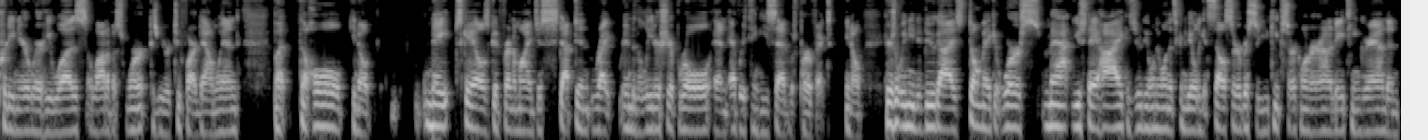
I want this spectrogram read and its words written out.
pretty near where he was. A lot of us weren't because we were too far downwind. But the whole, you know, Nate Scales, good friend of mine, just stepped in right into the leadership role, and everything he said was perfect you know, here's what we need to do, guys. Don't make it worse. Matt, you stay high because you're the only one that's going to be able to get cell service. So you keep circling around at 18 grand and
